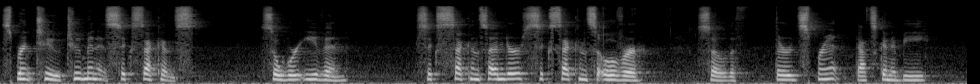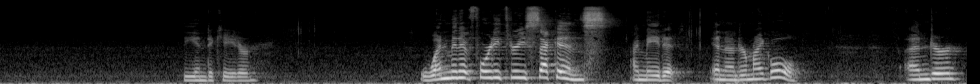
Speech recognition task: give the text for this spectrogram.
Sprint 2, 2 minutes 6 seconds. So we're even. 6 seconds under, 6 seconds over. So the third sprint, that's going to be the indicator. 1 minute 43 seconds. I made it and under my goal. Under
